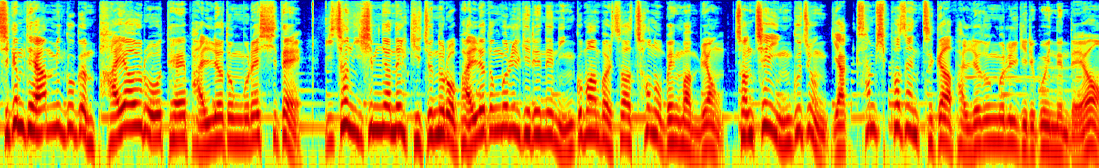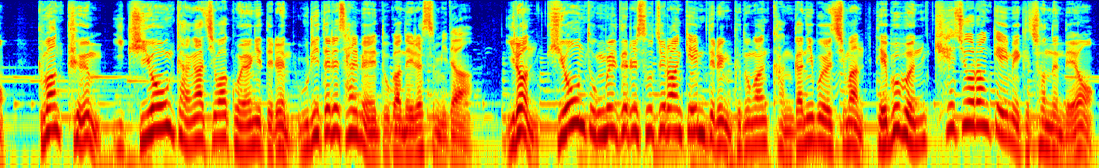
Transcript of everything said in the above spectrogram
지금 대한민국은 바야흐로 대반려동물의 시대. 2020년을 기준으로 반려동물을 기르는 인구만 벌써 1500만명. 전체 인구 중 약 30%가 반려동물을 기르고 있는데요. 그만큼 이 귀여운 강아지와 고양이들은 우리들의 삶에 녹아내렸습니다. 이런 귀여운 동물들을 소재로 한 게임들은 그동안 간간히 보였지만 대부분 캐주얼한 게임에 그쳤는데요.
